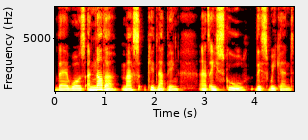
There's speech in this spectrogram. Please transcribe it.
there was another mass kidnapping at a school this weekend.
